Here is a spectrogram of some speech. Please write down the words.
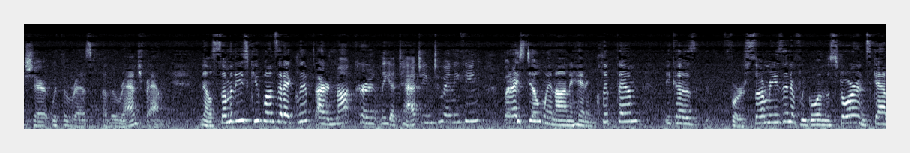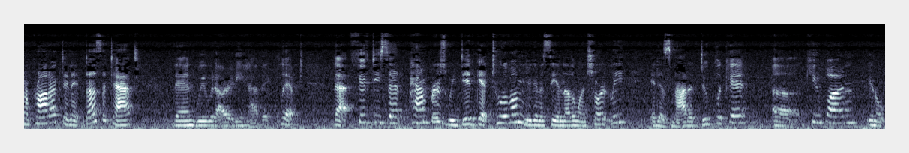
share it with the rest of the ranch fam. Now, some of these coupons that I clipped are not currently attaching to anything, but I still went on ahead and clipped them because for some reason, if we go in the store and scan a product and it does attach, then we would already have it clipped. That 50 cent Pampers, we did get two of them. You're gonna see another one shortly. It is not a duplicate uh, coupon, you know,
